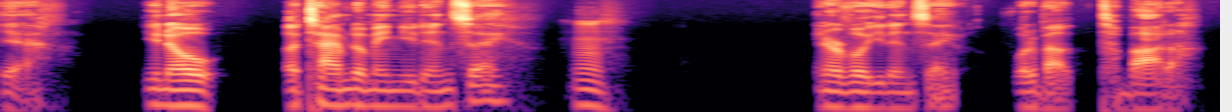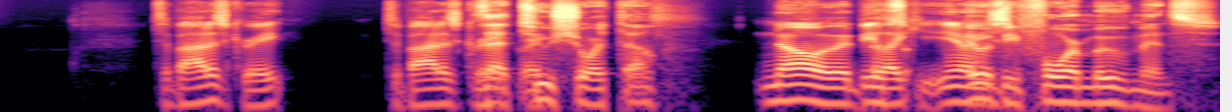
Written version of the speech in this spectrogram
Yeah. You know, a time domain you didn't say? Hmm. Interval you didn't say? What about Tabata? Tabata's great. Tabata's Is great. that Like- too short though? no, it would be That's- like you know it would be four movements.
